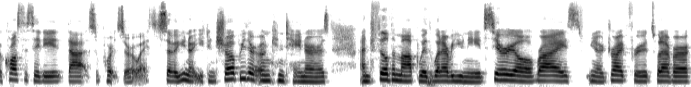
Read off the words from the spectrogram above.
across the city that support zero waste. So, you know, you can show up with your own containers and fill them up with whatever you need cereal, rice, you know, dried fruits, whatever.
